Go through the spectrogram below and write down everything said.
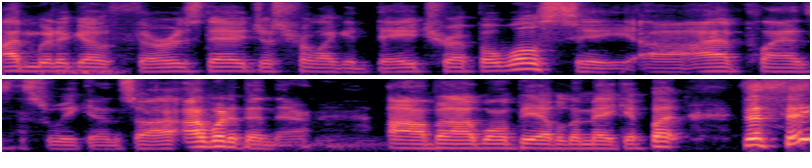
I'm gonna go Thursday just for like a day trip, but we'll see. Uh, I have plans this weekend, so I, I would have been there, uh, but I won't be able to make it. But the thing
